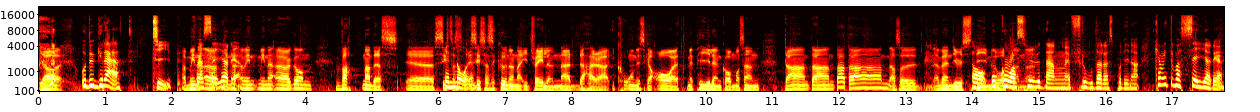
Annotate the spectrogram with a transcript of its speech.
Jag, Och du grät, typ. ja, mina, Får jag säga mina, det? min, mina ögon vattnades eh, sista, sista sekunderna i trailern när det här eh, ikoniska A med pilen kom och sen... Dan, dan, dan, dan, alltså Avengers Ja, och Steam-låten. gåshuden frodades på dina... Kan vi inte bara säga det?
